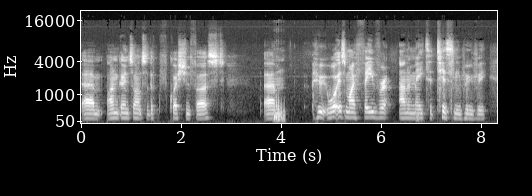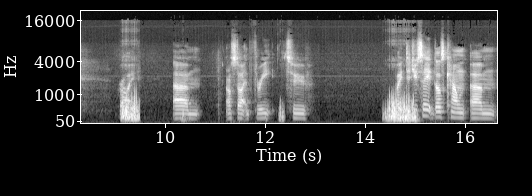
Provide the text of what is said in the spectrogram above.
Um, I'm going to answer the question first. Um, who? What is my favorite animated Disney movie? Right. Um, I'll start in three, two. Wait, did you say it does count? Um,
